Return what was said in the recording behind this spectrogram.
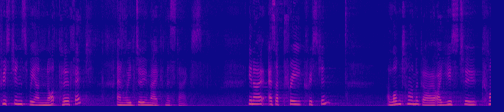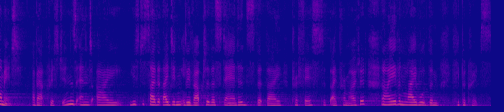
Christians, we are not perfect and we do make mistakes. You know, as a pre Christian, a long time ago, I used to comment about Christians and I used to say that they didn't live up to the standards that they professed, that they promoted, and I even labelled them hypocrites.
